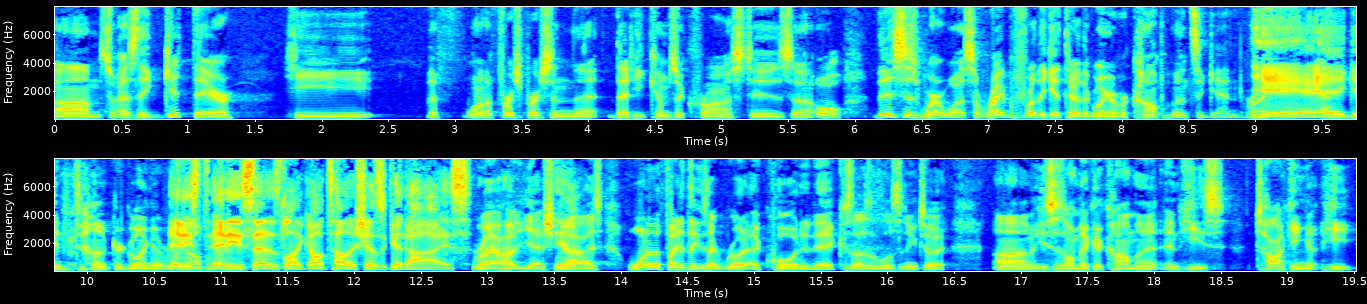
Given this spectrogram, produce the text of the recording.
Um, so as they get there, he the one of the first person that, that he comes across is uh, oh this is where it was. So right before they get there, they're going over compliments again. Right? Yeah, yeah, yeah. Egg and Dunk are going over And, compliments. and he says, like, I'll tell her she has good eyes. Right. uh, Yeah, she Yeah. does. One of the funny things I wrote, I quoted it because I was listening to it. Um, he says, "I'll make a comment," and he's talking. He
